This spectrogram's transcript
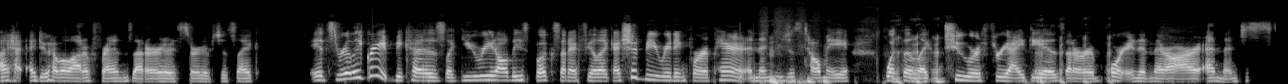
I ha- I do have a lot of friends that are sort of just like, it's really great because like you read all these books that I feel like I should be reading for a parent, and then you just tell me what the like two or three ideas that are important in there are, and then just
